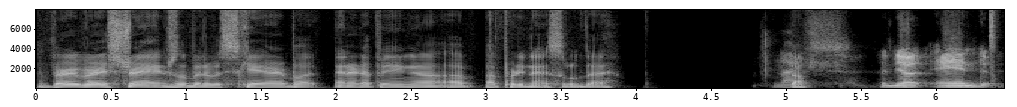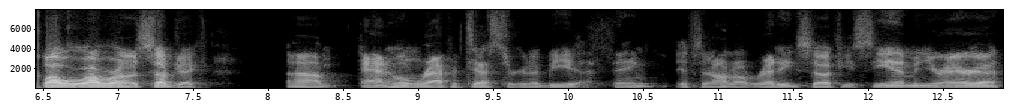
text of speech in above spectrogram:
very, very strange, a little bit of a scare, but ended up being a, a, a pretty nice little day. Nice. And, yeah, and while we're, while we're on the subject, um, at-home rapid tests are going to be a thing if they're not already. So if you see them in your area,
